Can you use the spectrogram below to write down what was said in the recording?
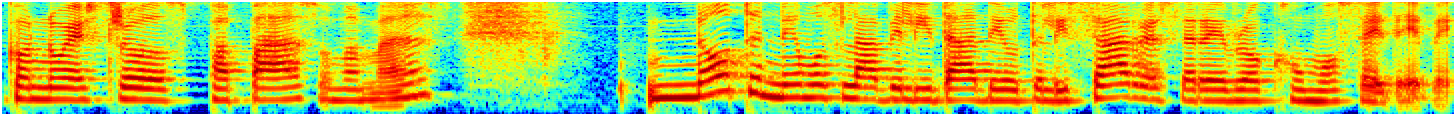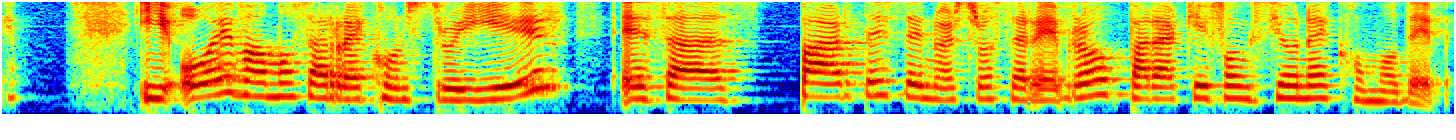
con nuestros papás o mamás, no tenemos la habilidad de utilizar el cerebro como se debe. Y hoy vamos a reconstruir esas partes de nuestro cerebro para que funcione como debe.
